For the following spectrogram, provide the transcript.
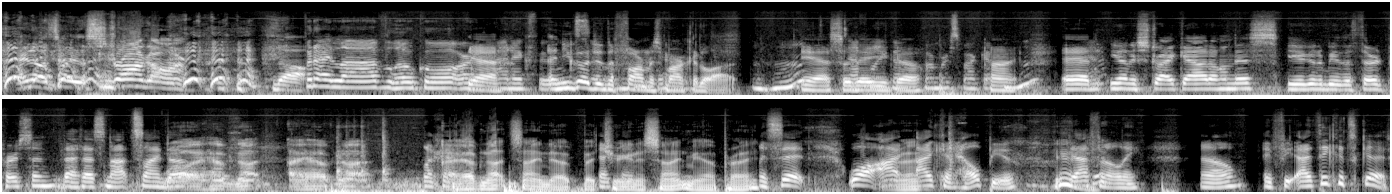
I know, sorry, a strong arm. No. But I love local organic food. And you go to so- the farmers market a lot. Yeah, so Definitely there you go go. to farmers market. All right. Mhm. And you're going to strike out on this? You're going to be the third person that has not signed up. Well, I up? have not. I have not. Okay. I have not signed up, but Okay. you're going to sign me up, right? That's it. Well, I, Right. I could help you. Yeah. Definitely. You know, if you, I think it's good.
